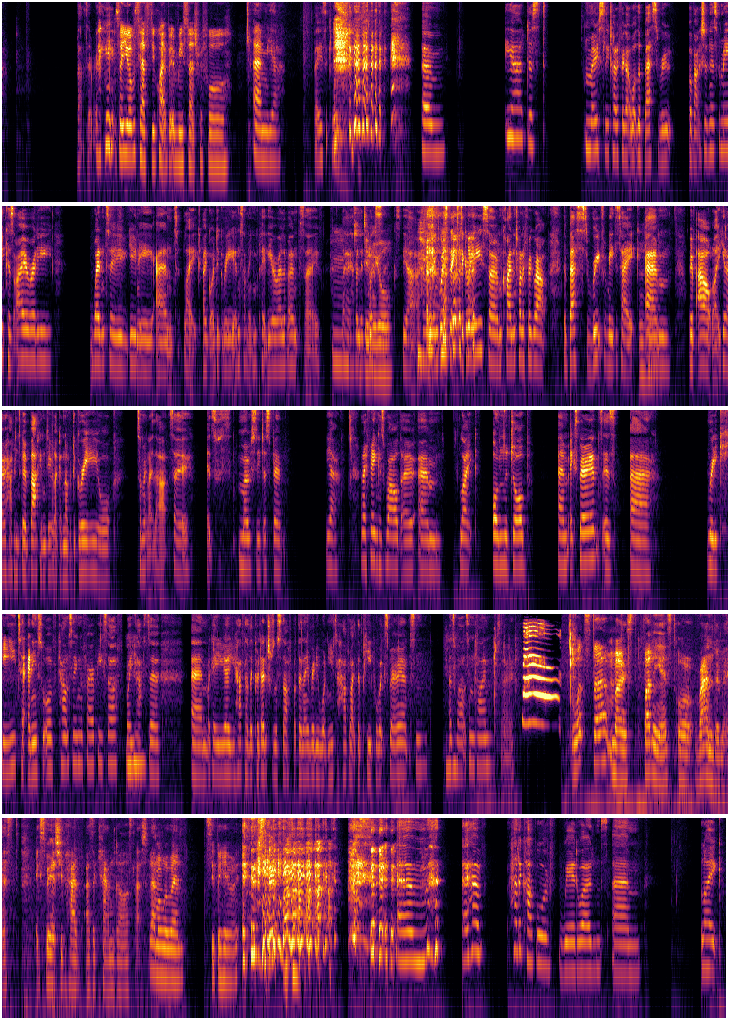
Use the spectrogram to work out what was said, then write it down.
that's it really. So you obviously had to do quite a bit of research before. um, yeah, basically. um, yeah, just mostly trying to figure out what the best route of action is for me because I already went to uni and like I got a degree in something completely irrelevant. So like I have a Didn't we all? linguistics, yeah, I have a linguistics degree. So I'm kind of trying to figure out the best route for me to take, um, without like you know having to go back and do like another degree or something like that. So it's mostly just been yeah and i think as well though um like on the job um experience is uh really key to any sort of counseling or therapy stuff where you have to um okay yeah you have to have the credentials and stuff but then they really want you to have like the people experience and as well at the same time so. What's the most funniest or randomest experience you've had as a cam girl slash glamour woman superhero? um i have had a couple of weird ones. Um like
